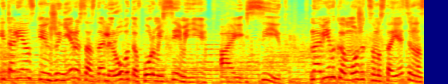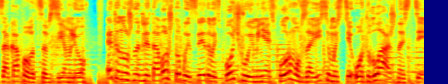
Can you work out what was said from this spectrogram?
Итальянские инженеры создали робота в форме семени iSeed. Новинка может самостоятельно закапываться в землю. Это нужно для того, чтобы исследовать почву и менять форму в зависимости от влажности.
